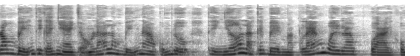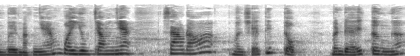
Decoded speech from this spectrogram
Rong biển thì cả nhà chọn lá lông biển nào cũng được. Thì nhớ là cái bề mặt láng quay ra ngoài còn bề mặt nhám quay vô trong nha. Sau đó mình sẽ tiếp tục mình để từng á,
